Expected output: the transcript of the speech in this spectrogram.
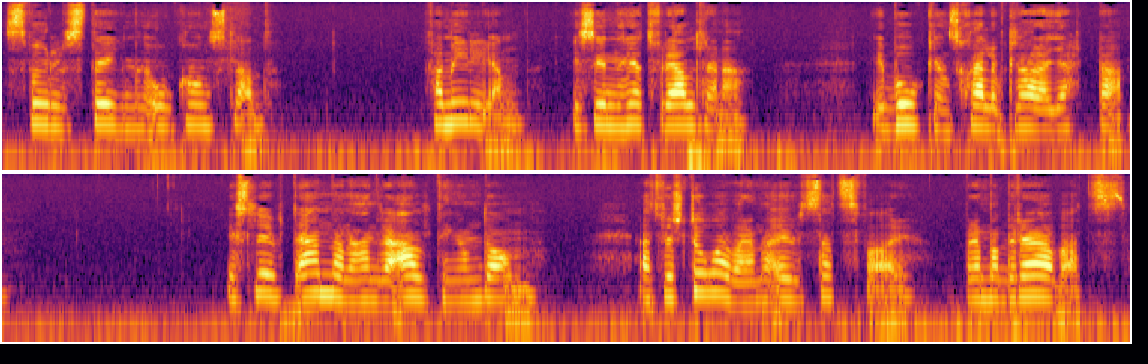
Svulstig men okonstlad. Familjen, i synnerhet föräldrarna, är bokens självklara hjärta. I slutändan handlar allting om dem. Att förstå vad de har utsatts för, vad de har berövats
